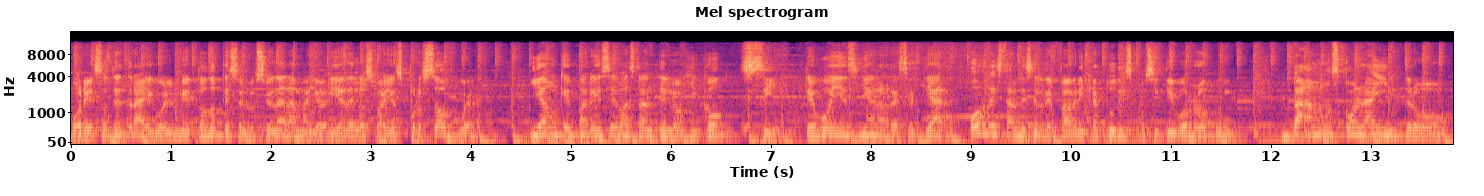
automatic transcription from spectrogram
Por eso te traigo el método que soluciona la mayoría de los fallos por software. Y aunque parece bastante lógico, sí, te voy a enseñar a resetear o restablecer de fábrica tu dispositivo Roku ¡Vamos con la intro!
